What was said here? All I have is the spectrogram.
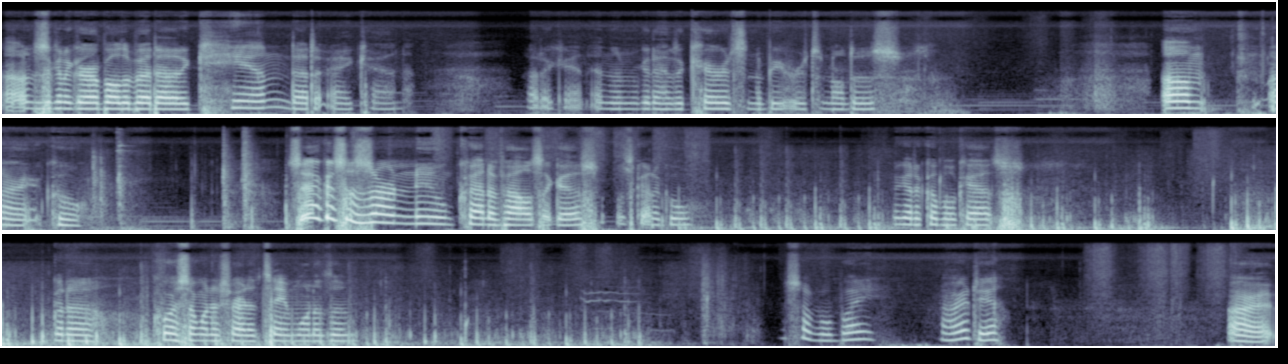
I'm just gonna grab all the bread that I can, that I can, that I can, and then we're gonna have the carrots and the beetroots and all this. Um, alright, cool. So I guess this is our new kind of house, I guess. That's kind of cool. We got a couple of cats. I'm gonna, of course I'm gonna try to tame one of them. What's up, old boy? I heard you. Alright.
